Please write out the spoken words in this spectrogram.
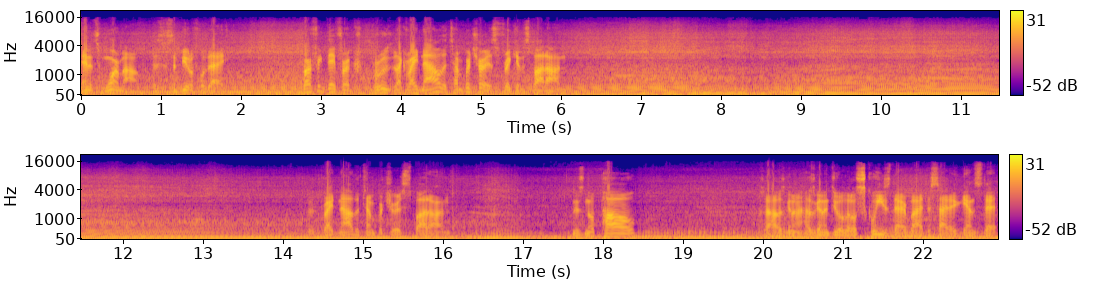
And it's warm out. It's just a beautiful day. Perfect day for a cruise. Like right now, the temperature is freaking spot on. Right now, the temperature is spot on there's no pole so I was gonna I was gonna do a little squeeze there but I decided against it.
